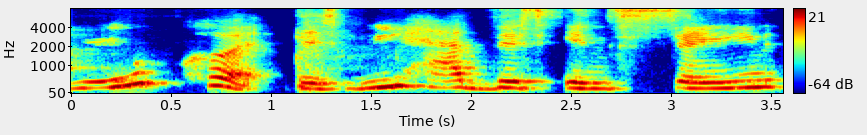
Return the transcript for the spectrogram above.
you put this. We had this insane,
